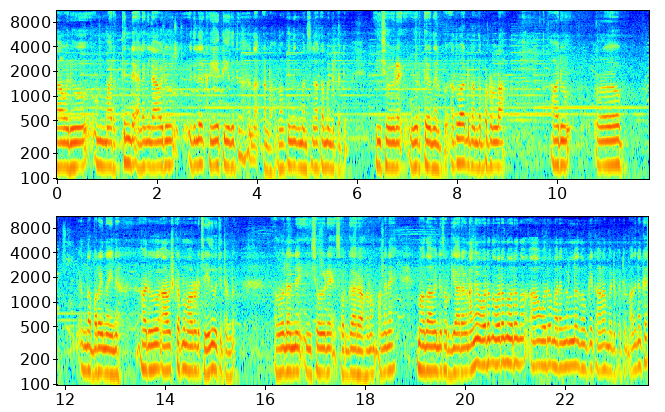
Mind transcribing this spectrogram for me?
ആ ഒരു മരത്തിന്റെ അല്ലെങ്കിൽ ആ ഒരു ഇതിൽ ക്രിയേറ്റ് ചെയ്തിട്ട് കണ്ടോ? നമുക്ക് നിങ്ങൾക്ക് മനസ്സിലാക്കാൻ വേണ്ടി പറ്റും. ഈശോയുടെ ഉയർത്തെഴുന്നേൽപ്പ്. അതുമായിട്ട് ബന്ധപ്പെട്ടുള്ള ആ ഒരു എന്താ പറയുന്നതിന് ആ ഒരു ആവിഷ്കരണം അവരോട് ചെയ്തു വെച്ചിട്ടുണ്ട്. അതുപോലെ തന്നെ ഈശോയുടെ സ്വർഗാരോഹണം അങ്ങനെ മാതാവിന്റെ സ്വർഗാരോഹണം അങ്ങനെ ഓരോന്ന് ഓരോന്ന് ഓരോന്ന് ആ ഓരോ മരങ്ങളിൽ നോക്കി കാണാൻ വേണ്ടി പറ്റും. അതിനൊക്കെ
